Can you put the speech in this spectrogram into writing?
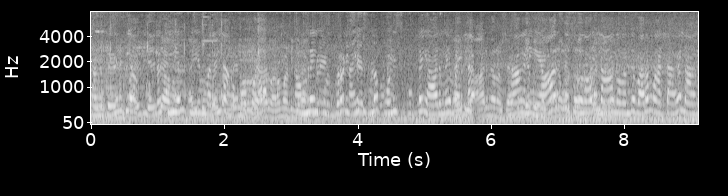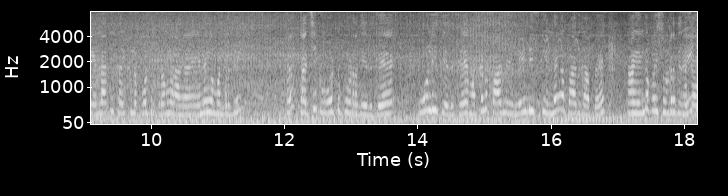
நாங்க இப்போ எஸ்பி ஆஃபீஸ்ல சிஎம் சிஎம் வரையும் நாங்க போகிறோம் கம்ப்ளைண்ட் கொடுக்குறோம். நைட்டுக்குள்ள போலீஸ் கூப்பிட்டா யாருமே வரல. நாங்க நீங்க யார்கிட்ட சொன்னாலும் நாங்க வந்து வர மாட்டாங்க. நாங்க எல்லாத்தையும் கைக்குள்ள போட்டுக்கிறோங்க நாங்க என்னங்க பண்றது? அஹ் கட்சிக்கு ஓட்டு போடுறது எதுக்கு? போலீஸ் எதுக்கு? மக்களை பாது லேடிஸ்க்கு என்னங்க பாதுகாப்பு? நாங்க எங்க போய் சொல்றது இந்த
